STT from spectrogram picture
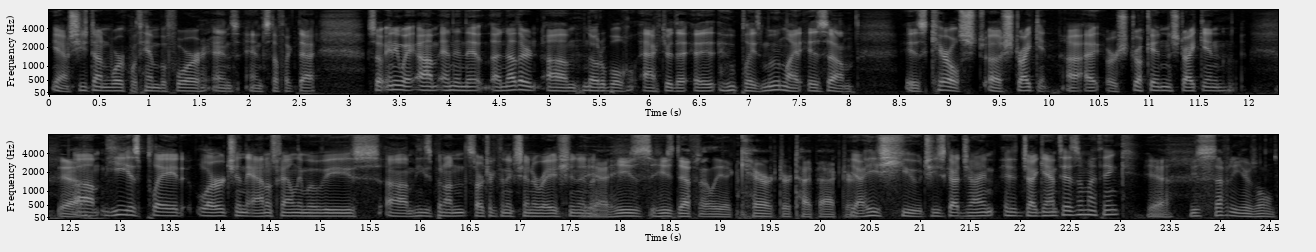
Yeah, she's done work with him before and and stuff like that. So anyway, um, and then the, another um, notable actor that uh, who plays Moonlight is um, is Carol St- uh, Stryken uh, or Strucken Stryken. Yeah. Um, he has played Lurch in the Addams Family movies. Um, he's been on Star Trek: The Next Generation, and yeah. He's he's definitely a character type actor. yeah, he's huge. He's got giant uh, gigantism, I think. Yeah. He's 70 years old.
